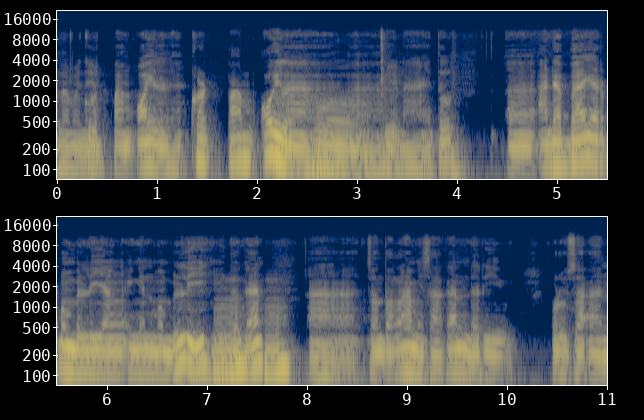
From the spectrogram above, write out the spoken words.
namanya crude palm oil ya crude palm oil Nah, oh nah, oke nah, itu eh, ada bayar pembeli yang ingin membeli gitu kan. Hmm. Nah, contohnya misalkan dari perusahaan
